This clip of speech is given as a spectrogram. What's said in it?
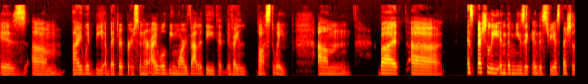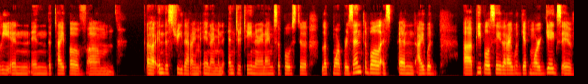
is um, I would be a better person, or I will be more validated if I lost weight. Um, but uh, especially in the music industry, especially in in the type of um, uh, industry that I'm in. I'm an entertainer and I'm supposed to look more presentable as and I would uh, people say that I would get more gigs if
